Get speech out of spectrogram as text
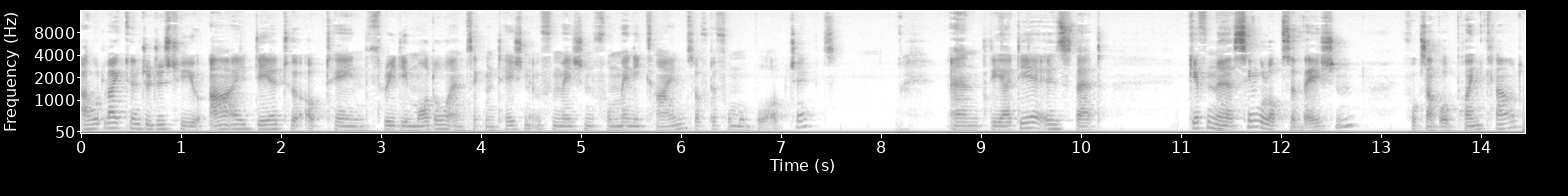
I would like to introduce to you our idea to obtain 3D model and segmentation information for many kinds of deformable objects. And the idea is that given a single observation, for example point cloud,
